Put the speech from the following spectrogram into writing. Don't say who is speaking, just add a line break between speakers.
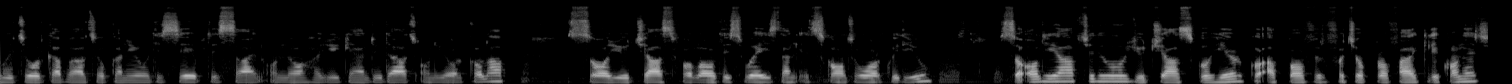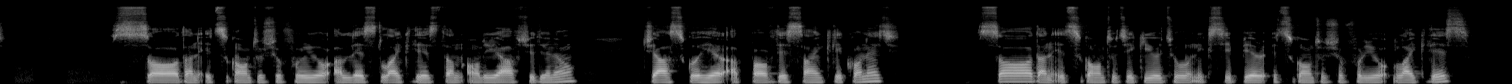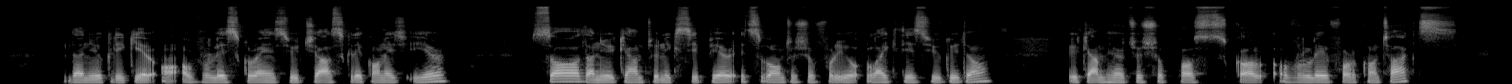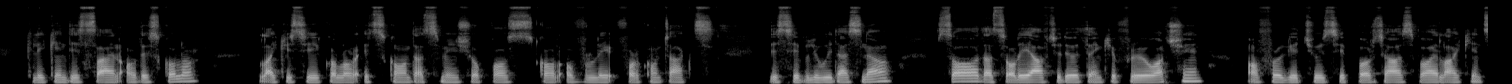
we talk about how can you disable this sign or know how you can do that on your CallApp? So you just follow these ways then it's going to work with you. So all you have to do you just go here go above your photo profile click on it. So then it's going to show for you a list like this then all you have to do now just go here above this sign click on it. So then it's going to take you to next Nextpeer it's going to show for you like this then you click here on overlay screens you just click on it here. So then you come to Nextpeer it's going to show for you like this you go down you come here to show post call overlay for contacts. Click in this sign or this color. Like you see color it's gone. That's mean show post call overlay for contacts disable with us now. So that's all you have to do. Thank you for watching. Don't forget to support us by liking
